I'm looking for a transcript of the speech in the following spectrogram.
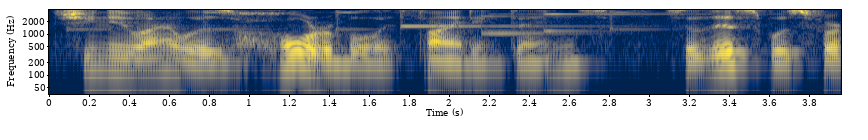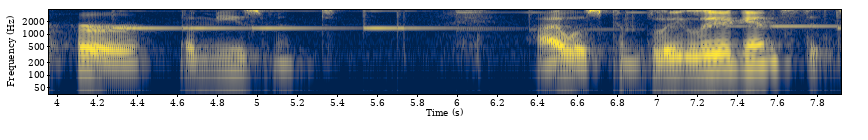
She knew I was horrible at finding things, so this was for her amusement. I was completely against it.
